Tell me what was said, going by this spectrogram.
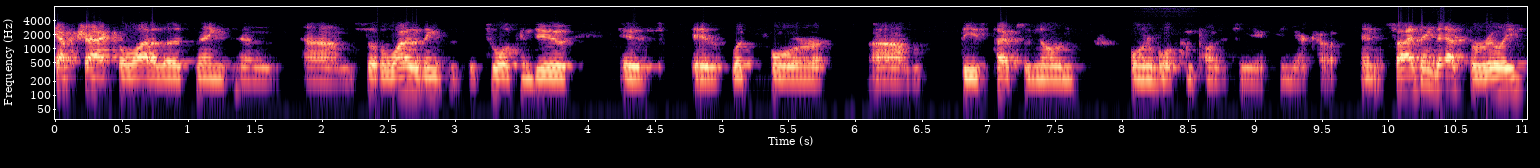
kept track of a lot of those things. And um, so one of the things that the tool can do is is look for um, these types of known vulnerable components in your in your code. And so I think that's a really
